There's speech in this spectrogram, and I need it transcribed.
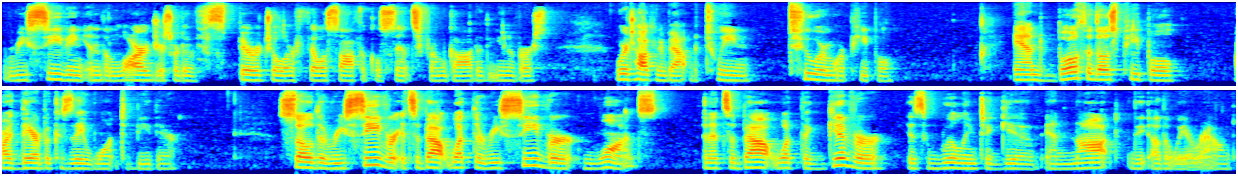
receiving in the larger sort of spiritual or philosophical sense from God or the universe. We're talking about between two or more people. And both of those people are there because they want to be there. So the receiver, it's about what the receiver wants, and it's about what the giver is willing to give, and not the other way around.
